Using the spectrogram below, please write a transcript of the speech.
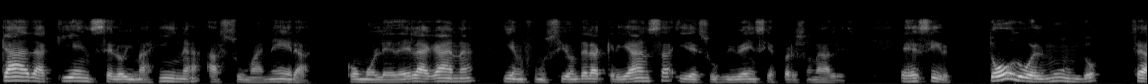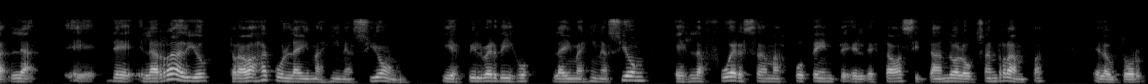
cada quien se lo imagina a su manera, como le dé la gana y en función de la crianza y de sus vivencias personales. Es decir, todo el mundo, o sea, la, eh, de, la radio trabaja con la imaginación y Spielberg dijo, la imaginación es la fuerza más potente. Él estaba citando a Lobsang Rampa, el autor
